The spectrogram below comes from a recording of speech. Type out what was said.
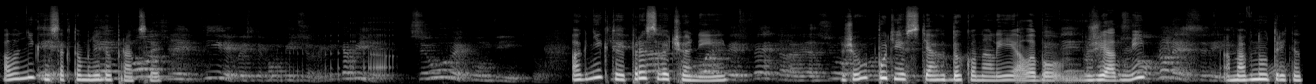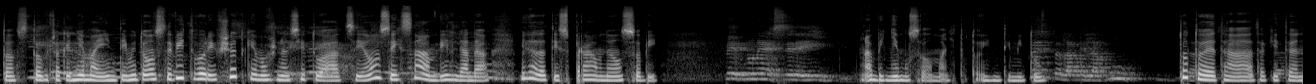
Ale nikdy sa k tomu nedopracuje. Ak niekto je presvedčený, že bude vzťah dokonalý alebo žiadny, a má vnútri tento vstup, keď nemá intimitu, on si vytvorí všetky možné situácie, on si ich sám vyhľadá, vyhľadá tie správne osoby, aby nemusel mať túto intimitu. Toto je tá, taký ten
